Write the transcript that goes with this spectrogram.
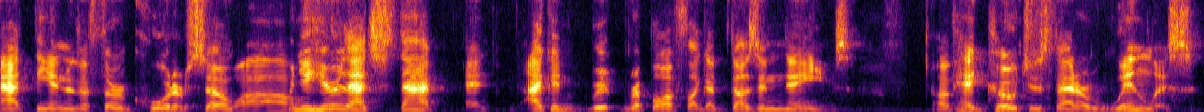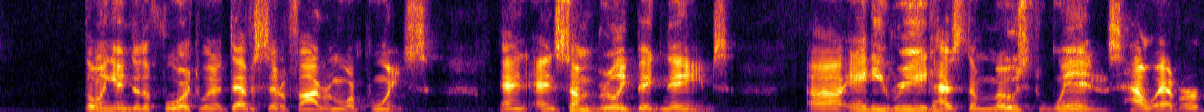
at the end of the third quarter. So wow. when you hear that stat, and I could rip off like a dozen names of head coaches that are winless going into the fourth with a deficit of five or more points, and and some really big names. Uh, Andy Reid has the most wins, however,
